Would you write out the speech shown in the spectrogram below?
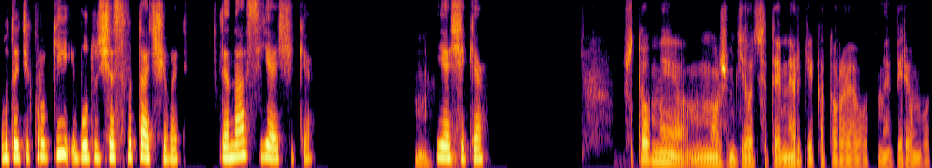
вот эти круги и будут сейчас вытачивать для нас ящики. Ящики. Что мы можем делать с этой энергией, которую вот мы берем вот,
